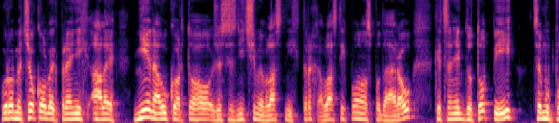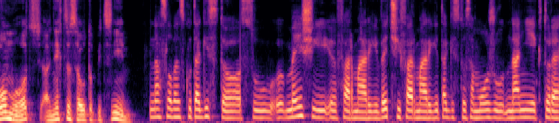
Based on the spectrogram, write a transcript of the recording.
Urobme čokoľvek pre nich, ale nie na úkor toho, že si zničíme vlastných trh a vlastných polnospodárov. Keď sa niekto topí, chce mu pomôcť a nechce sa utopiť s ním. Na Slovensku takisto sú menší farmári, väčší farmári, takisto sa môžu na niektoré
